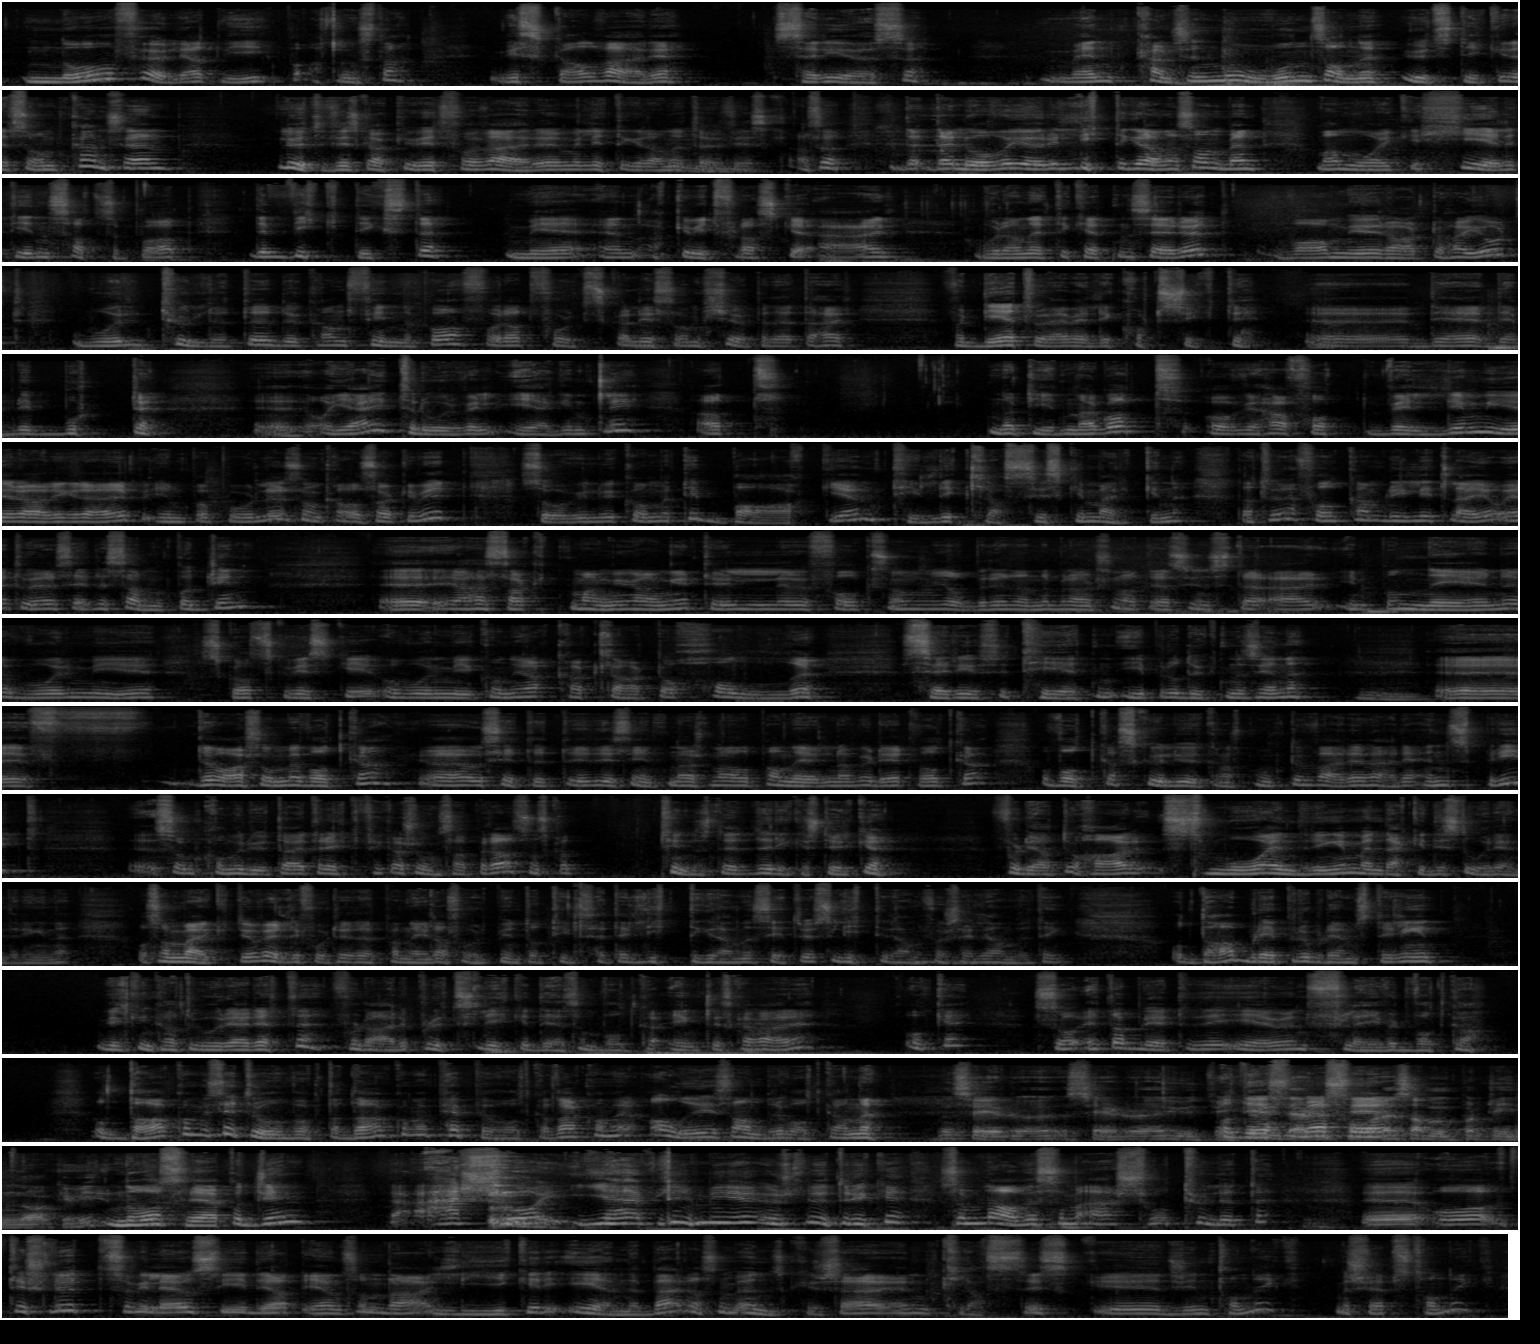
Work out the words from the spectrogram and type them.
nå føler jeg at vi på Atlonstad vi skal være seriøse. Men kanskje noen sånne utstikkere som kanskje en lutefiskakevitt får være med litt grann mm. tørrfisk. Altså, det, det, er lov å gjøre litt grann sånn, men man må ikke hele tiden satse på at det viktigste med en akevittflaske er hvordan etiketten ser ut, hva mye rart du har gjort, hvor tullete du kan finne på for at folk skal liksom kjøpe dette her. For det tror jeg er veldig kortsiktig. Eh, det, det blir borte. Eh, og jeg tror vel egentlig at når tiden har gått, og vi har fått veldig mye rare greier inn på polet som kalles akevitt, så vil vi komme tilbake igjen til de klassiske merkene. Da tror jeg folk kan bli litt leie, og jeg tror jeg ser det samme på gin. Eh, jeg har sagt mange ganger til folk som jobber i denne bransjen, at jeg syns det er imponerende hvor mye skotsk whisky og hvor mye konjakk har klart å holde seriøsiteten i produktene sine. Mm. Eh, det var sånn med vodka. Jeg har jo sittet i disse internasjonale panelene og vurdert vodka. Og vodka skulle i utgangspunktet være, være en sprit eh, som kommer ut av et rektifikasjonsapparat som skal tynnes ned til drikkestyrke. Fordi at du har små endringer, men det er ikke de store endringene. Og så merket du jo veldig fort i det panelet at folk begynte å tilsette litt sitrus, litt forskjellige andre ting. Og da ble problemstillingen hvilken kategori er dette? For da er det plutselig ikke det som vodka egentlig skal være. Ok, Så etablerte de i EU en flavored vodka. Og da kommer sitronvodka, da kommer peppervodka, da kommer alle disse andre vodkaene. Men ser du, ser du det utviklingen der du får det samme på gin og akevitt? Nå ser jeg på gin. Det er så jævlig mye unnskyld uttrykket, som lages som er så tullete. Uh, og til slutt så vil jeg jo si det at en som da liker enebær, og som ønsker seg en klassisk uh, gin tonic med Schweppes tonic,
